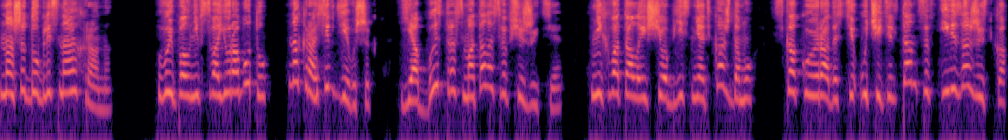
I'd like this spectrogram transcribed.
наша доблестная охрана. Выполнив свою работу, накрасив девушек, я быстро смоталась в общежитие. Не хватало еще объяснять каждому, с какой радости учитель танцев и визажистка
